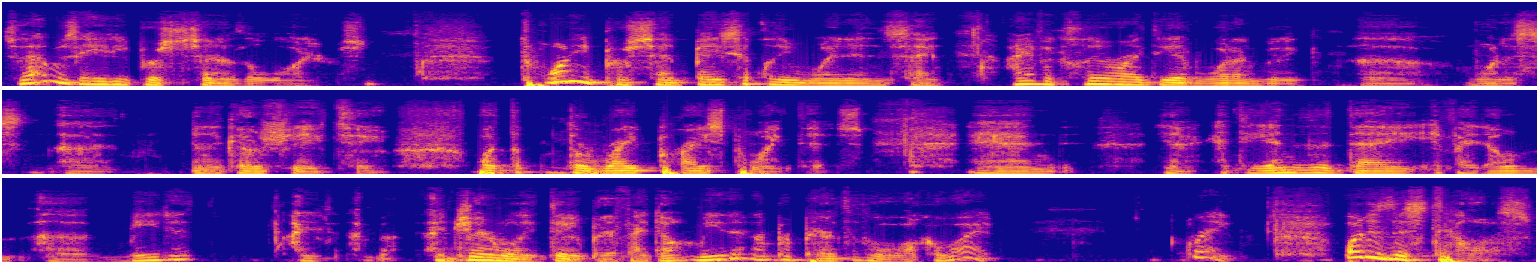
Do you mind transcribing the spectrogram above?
So that was 80% of the lawyers. 20% basically went in saying, I have a clear idea of what I'm going to uh, want to uh, negotiate to, what the, the right price point is. And you know, at the end of the day, if I don't uh, meet it, I, I generally do, but if I don't meet it, I'm prepared to walk away. Great. What does this tell us?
